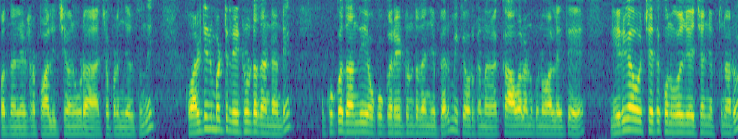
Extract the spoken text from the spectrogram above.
పద్నాలుగు లీటర్ పాలు ఇచ్చేవని కూడా చెప్పడం జరుగుతుంది. క్వాలిటీని బట్టి రేట్ ఉంటుందండి అండి. ఒక్కొక్క దాన్ని ఒక్కొక్క రేట్ ఉంటుందని చెప్పారు. మీకు ఎవరికైనా కావాలనుకున్న వాళ్ళైతే నేరుగా వచ్చి అయితే కొనుగోలు చేయొచ్చు అని చెప్తున్నారు.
